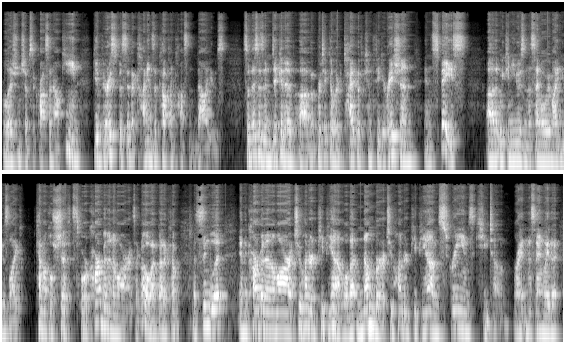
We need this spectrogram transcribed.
relationships across an alkene, give very specific kinds of coupling constant values. So this is indicative of a particular type of configuration in space uh, that we can use in the same way we might use like chemical shifts for carbon in NMR. It's like, oh, I've got a, a singlet in the carbon NMR at 200 ppm, well, that number, 200 ppm, screams ketone, right? In the same way that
